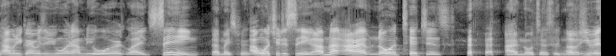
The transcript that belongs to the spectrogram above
how many Grammys have you won? How many awards? Like sing. that makes sense. I want you to sing. I'm not. I have no intentions I have no intention of even.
